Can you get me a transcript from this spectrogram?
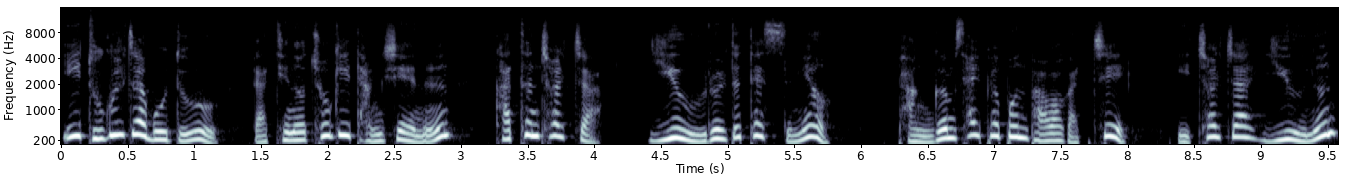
이 두 글자 모두 라틴어 초기 당시에는 같은 철자 U를 뜻했으며 방금 살펴본 바와 같이 이 철자 U는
